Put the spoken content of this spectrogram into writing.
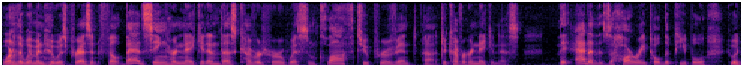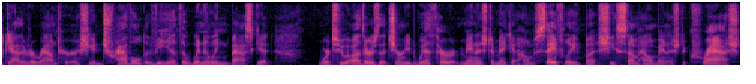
One of the women who was present felt bad seeing her naked and thus covered her with some cloth to prevent uh, to cover her nakedness. They added that Zahare told the people who had gathered around her she had traveled via the winnowing basket, where two others that journeyed with her managed to make it home safely, but she somehow managed to crash.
